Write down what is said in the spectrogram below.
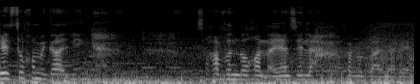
Guys, so kami galing sa kabundukan. Ayan sila. Pababa na rin.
